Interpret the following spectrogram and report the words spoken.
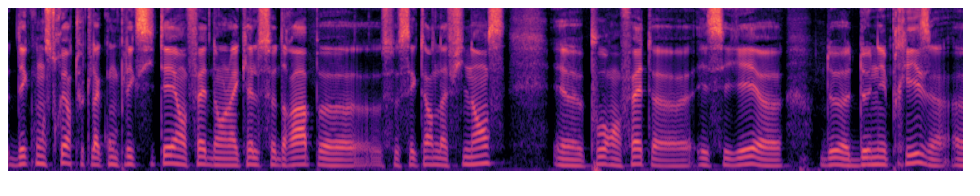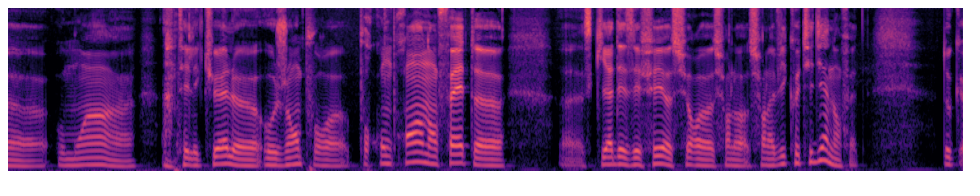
déconstruire toute la complexité en fait dans laquelle se drape ce secteur de la finance pour en fait essayer de donner prise, euh, au moins euh, intellectuelle, euh, aux gens pour, pour comprendre en fait ce qui a des effets sur, sur, sur, la vie quotidienne en fait. Donc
